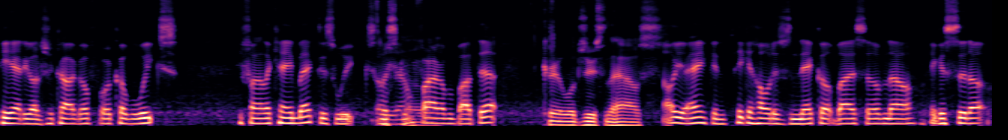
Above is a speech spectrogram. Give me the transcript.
he had to go to Chicago for a couple weeks. He finally came back this week, so Let's yeah, I'm go. fired up about that. Create a little juice in the house. Oh yeah, he can he can hold his neck up by himself now. He can sit up.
